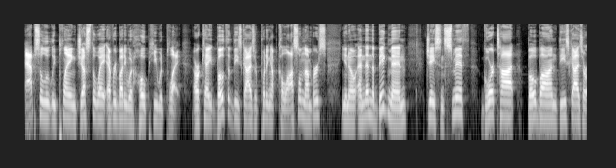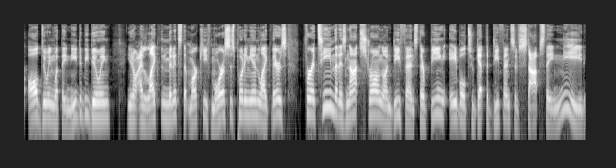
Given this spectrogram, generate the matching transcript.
absolutely playing just the way everybody would hope he would play. Okay, both of these guys are putting up colossal numbers, you know, and then the big men, Jason Smith, Gortat, Boban, these guys are all doing what they need to be doing. You know, I like the minutes that Markieff Morris is putting in. Like, there's for a team that is not strong on defense, they're being able to get the defensive stops they need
